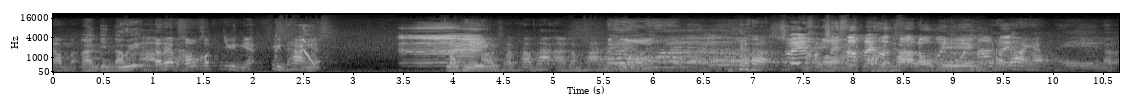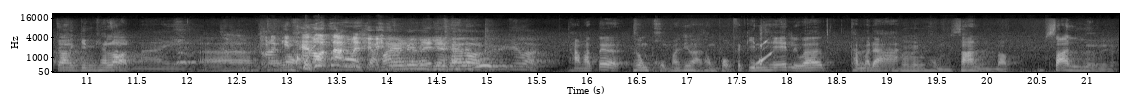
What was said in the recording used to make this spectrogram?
ดำอะอ่างเกงดอุ๊ยตอนแรกเขาเขายืนอย่างเงี้ยยืนท่าอย่างเงี้ยเอำร้องเพลง เอาทำท่าผ้าอาทำท่าให้นักร้อง ช่วยช่วยเซิร์ฟเลยเถอะท่าร้องเพลงมากเลยทำท่าอย่างเงี้ยร้องเพลงแบบกำลังกินแครอทไม่อ่ากำลังกินแครอทหนักเลยทีนี้ไม่ไม่มีกินแครอทไม่มีแครอทถามพัตเตอร์ทรงผมอธิบายทรงผมสกินเฮดหรือว่าธรรมดา มันเป็นผมสั้นแบบสั้นเลยอะ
